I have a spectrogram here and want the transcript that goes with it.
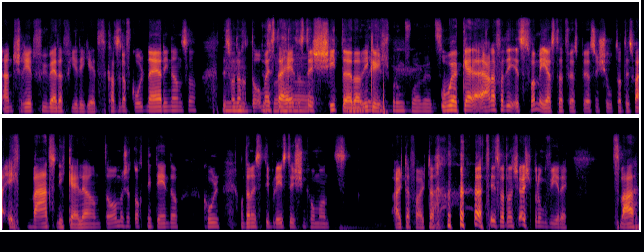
einen Schritt viel weiter für die geht. Kannst du dich auf Goldeneye erinnern? So? Das war doch mhm, damals der heißeste Shit, Alter, wirklich. Sprung vorwärts. Urgeil. Einer von die, jetzt war mein erster First-Person-Shooter, das war echt wahnsinnig geil. Und da haben wir schon gedacht, Nintendo, cool. Und dann ist die Playstation gekommen und alter Falter. das war dann schon ein Sprung für ihre. Zwei,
